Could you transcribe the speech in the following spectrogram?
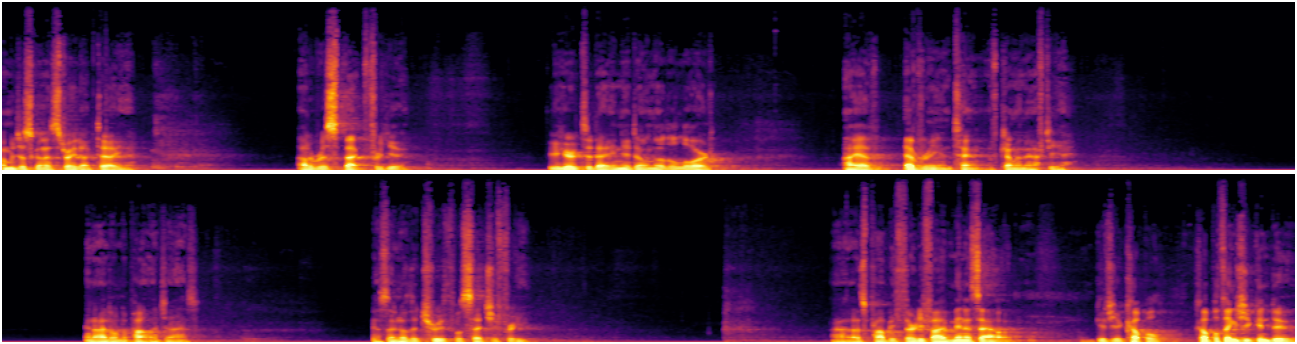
I'm just going to straight up tell you, out of respect for you. If you're here today and you don't know the Lord, I have every intent of coming after you. And I don't apologize because I know the truth will set you free. Uh, that's probably 35 minutes out. Gives you a couple, couple things you can do.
